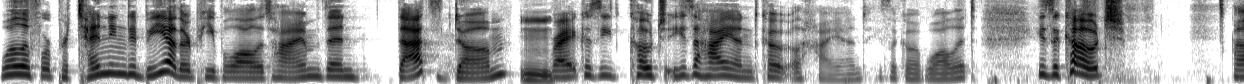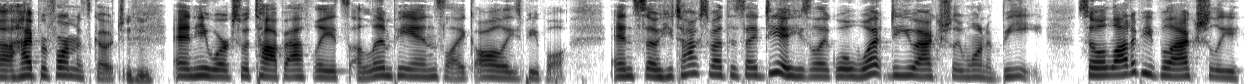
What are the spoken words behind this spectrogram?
well, if we're pretending to be other people all the time, then that's dumb, Mm. right? Because he coach, he's a high end coach, high end. He's like a wallet. He's a coach a high performance coach and he works with top athletes olympians like all these people and so he talks about this idea he's like well what do you actually want to be so a lot of people actually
